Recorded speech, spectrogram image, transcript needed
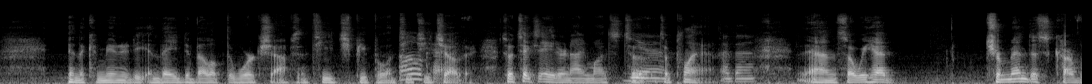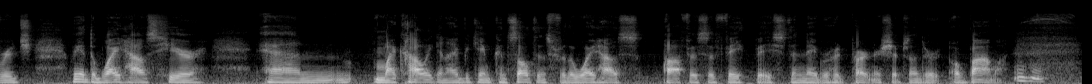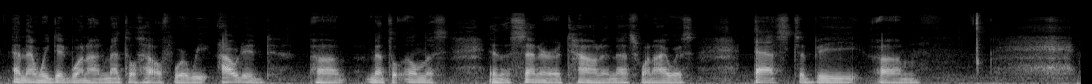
in the community and they develop the workshops and teach people and teach each Okay. other so it takes eight or nine months to, Yeah. to plan I bet. and so we had tremendous coverage. We had the White House here, and my colleague and I became consultants for the White House Office of Faith-Based and Neighborhood Partnerships under Obama. And then we did one on mental health where we outed uh, mental illness in the center of town, and that's when I was asked to be um,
